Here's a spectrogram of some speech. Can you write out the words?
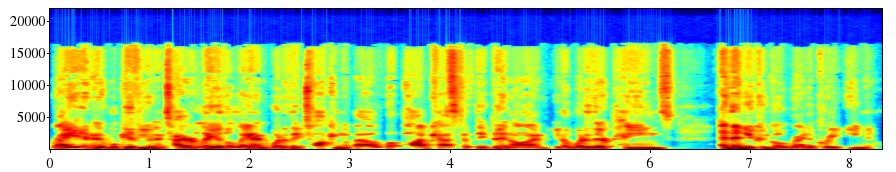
right? And it will give you an entire lay of the land. What are they talking about? What podcast have they been on? You know, what are their pains? And then you can go write a great email,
